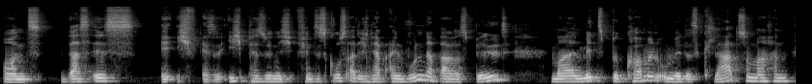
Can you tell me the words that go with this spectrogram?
Und das ist, ich, also ich persönlich finde es großartig und habe ein wunderbares Bild mal mitbekommen, um mir das klar zu machen,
